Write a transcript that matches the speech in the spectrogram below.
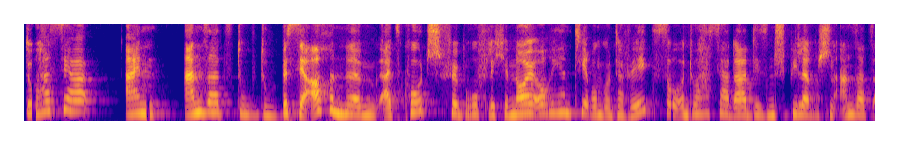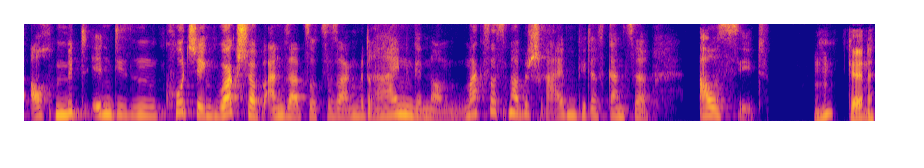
Du hast ja einen Ansatz, du, du bist ja auch in, als Coach für berufliche Neuorientierung unterwegs so, und du hast ja da diesen spielerischen Ansatz auch mit in diesen Coaching-Workshop-Ansatz sozusagen mit reingenommen. Magst du das mal beschreiben, wie das Ganze aussieht? Mhm, gerne.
